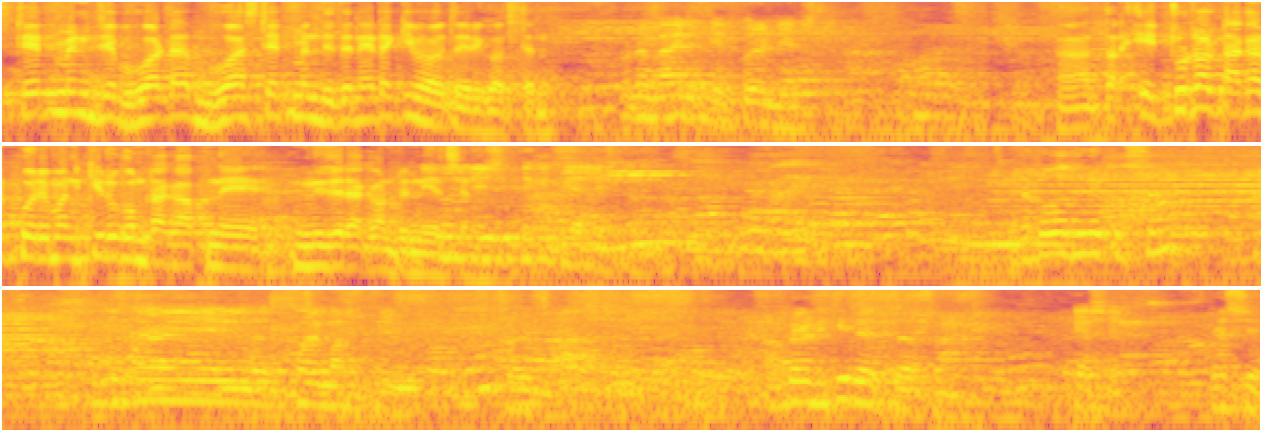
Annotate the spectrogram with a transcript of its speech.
স্টেটমেন্ট যে ভুয়াটা ভুয়া স্টেটমেন্ট দিতেন এটা কীভাবে তৈরি করতেন? ওটা বাইরে থেকে করে নিয়ে আসছি আহ, তার এই টোটাল টাকার পরিমাণ কীরকম টাকা আপনি নিজের অ্যাকাউন্টে নিয়েছেন? কতদিনে করছেন এটা ছয় মাস আছেন ক্যাশে। ক্যাশে?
